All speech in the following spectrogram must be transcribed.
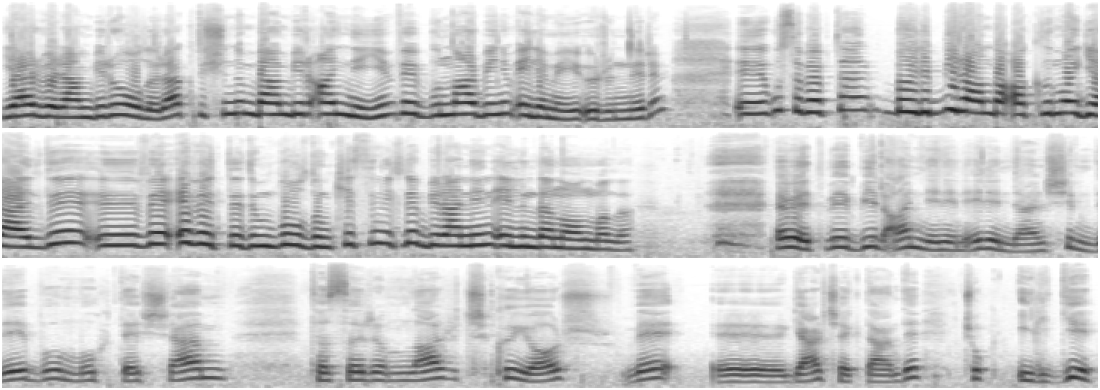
yer veren biri olarak düşündüm ben bir anneyim ve bunlar benim el emeği ürünlerim. E, bu sebepten böyle bir anda aklıma geldi e, ve evet dedim buldum. Kesinlikle bir annenin elinden olmalı. Evet ve bir annenin elinden şimdi bu muhteşem tasarımlar çıkıyor ve e, gerçekten de çok ilgi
